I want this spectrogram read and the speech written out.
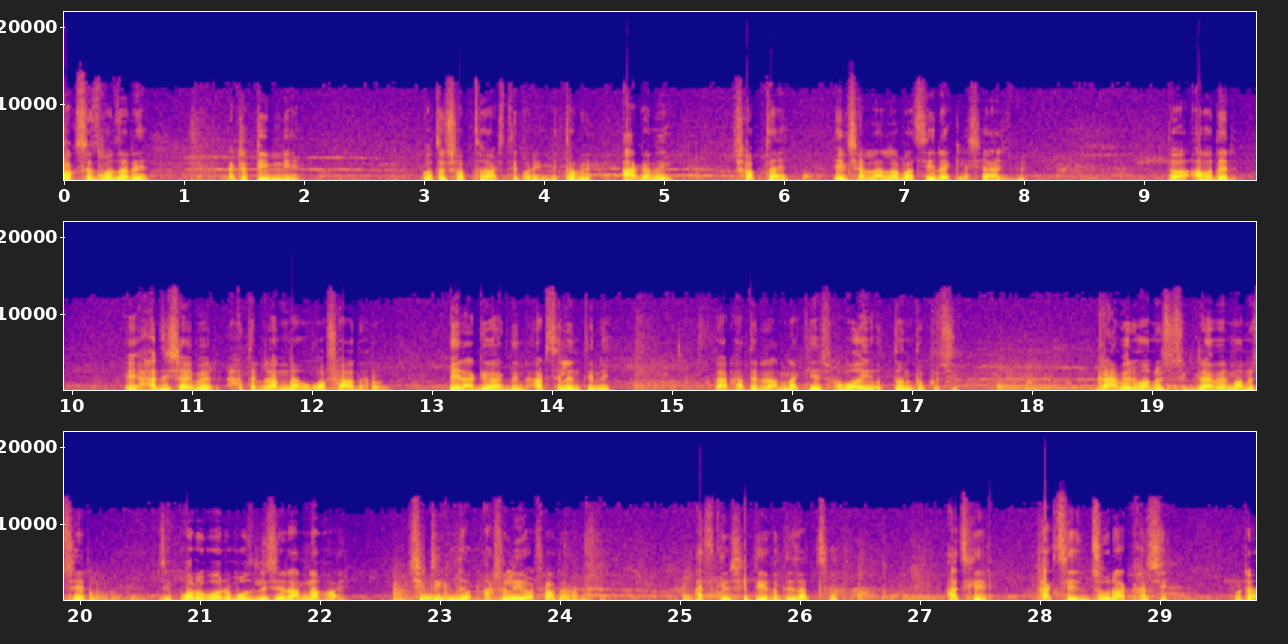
কক্সেস বাজারে একটা টিম নিয়ে। গত সপ্তাহে আসতে পারেননি, তবে আগামী সপ্তাহে ইনশাল্লাহ আল্লাহ বাঁচিয়ে রাখলে সে আসবে। তো আমাদের এই হাজি সাহেবের হাতের রান্না অসাধারণ। এর আগেও একদিন আসছিলেন তিনি, তার হাতের রান্না খেয়ে সবাই অত্যন্ত খুশি। গ্রামের মানুষ গ্রামের মানুষের যে বড় বড় মজলিসে রান্না হয় সেটি কিন্তু আসলেই অসাধারণ হয়। আজকে সেটি হতে যাচ্ছে আজকে থাকছে জোড়া খাসি ওটা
